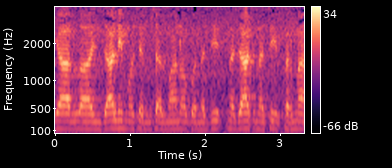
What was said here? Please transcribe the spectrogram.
یا اللہ، ان ظالموں سے مسلمانوں کو نجات نصیب فرما۔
